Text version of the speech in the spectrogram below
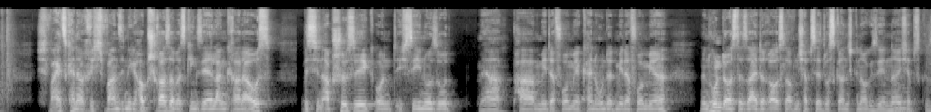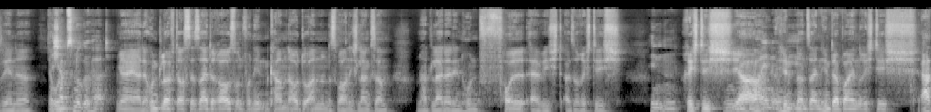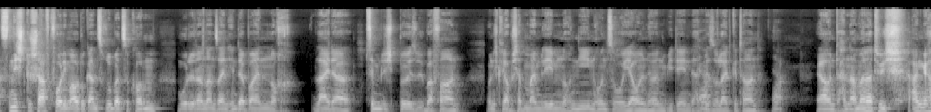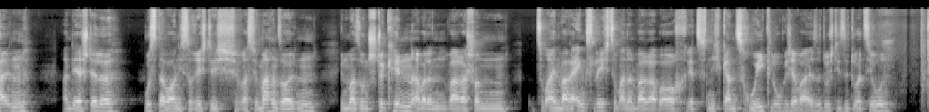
ich war jetzt keine richtig wahnsinnige Hauptstraße, aber es ging sehr lang geradeaus. Bisschen abschüssig und ich sehe nur so, ja, paar Meter vor mir, keine hundert Meter vor mir, einen Hund aus der Seite rauslaufen. Ich habe es ja, du hast gar nicht genau gesehen, ne? Ich habe es gesehen, ja. Der ich habe es nur gehört. Ja, ja, der Hund läuft aus der Seite raus und von hinten kam ein Auto an und es war auch nicht langsam und hat leider den Hund voll erwischt. Also richtig. Hinten. Richtig, hinten ja, hinten an seinen Hinterbeinen richtig. Er hat es nicht geschafft, vor dem Auto ganz rüber zu kommen wurde dann an seinen Hinterbeinen noch leider ziemlich böse überfahren. Und ich glaube, ich habe in meinem Leben noch nie einen Hund so jaulen hören wie den. Der hat ja. mir so leid getan. Ja. Ja, und dann haben wir natürlich angehalten an der Stelle, wussten aber auch nicht so richtig, was wir machen sollten. Bin mal so ein Stück hin, aber dann war er schon, zum einen war er ängstlich, zum anderen war er aber auch jetzt nicht ganz ruhig, logischerweise, durch die Situation.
